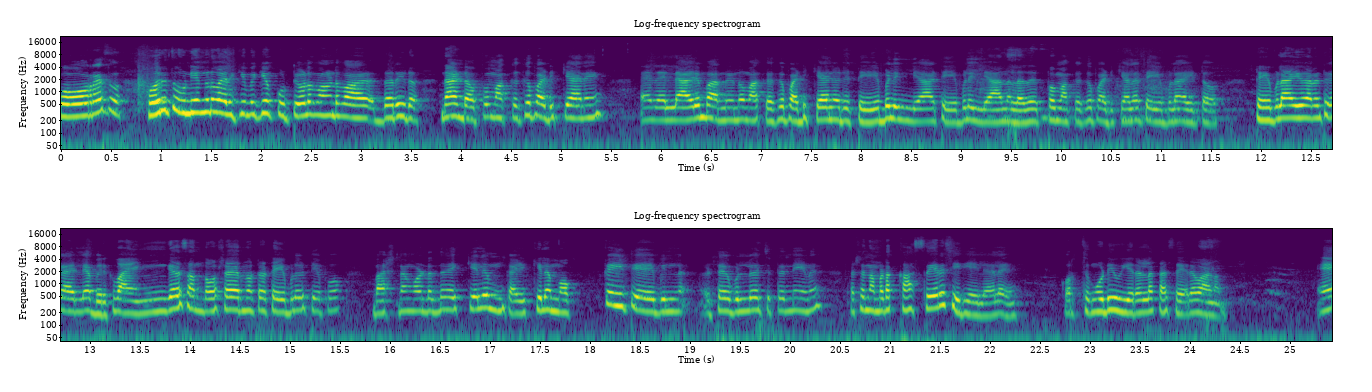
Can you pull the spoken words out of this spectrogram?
കുറേ ഒരു തുണി അങ്ങോട്ട് വലിക്കുമ്പോഴേക്കും കുട്ടികളും അങ്ങോട്ട് വതറിയിടും ഇതാണ്ടോ അപ്പം മക്കൾക്ക് പഠിക്കാൻ എല്ലാവരും പറഞ്ഞിരുന്നു മക്കൾക്ക് പഠിക്കാൻ ഒരു ടേബിൾ ഇല്ല ടേബിൾ ഇല്ല എന്നുള്ളത്. ഇപ്പം മക്കൾക്ക് പഠിക്കാനുള്ള ടേബിളായിട്ടോ. ടേബിളായി പറഞ്ഞിട്ട് കാര്യമില്ല. അവർക്ക് ഭയങ്കര സന്തോഷമായിരുന്നു കേട്ടോ ടേബിൾ കിട്ടിയപ്പോൾ. ഭക്ഷണം കൊണ്ടുവന്ന് വെക്കലും കഴിക്കലും ഒക്കെ ഈ ടേബിളിന് ടേബിളിൽ വെച്ചിട്ട് തന്നെയാണ്. പക്ഷെ നമ്മുടെ കസേര ശരിയായില്ല അല്ലേ? കുറച്ചും കൂടി ഉയരമുള്ള കസേര വേണം. ഏ?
